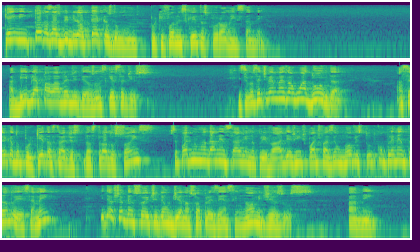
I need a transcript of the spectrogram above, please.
Queimem todas as bibliotecas do mundo, porque foram escritas por homens também. A Bíblia é a palavra de Deus, não esqueça disso. E se você tiver mais alguma dúvida acerca do porquê das, das traduções, você pode me mandar mensagem no privado e a gente pode fazer um novo estudo complementando esse, amém? E Deus te abençoe e te dê um dia na sua presença, em nome de Jesus. Amém.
